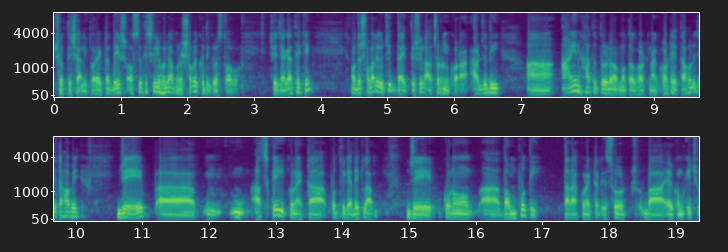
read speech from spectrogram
শক্তিশালী করা। একটা দেশ অস্থিতিশীল হলে আমরা সবাই ক্ষতিগ্রস্ত হব। সেই জায়গা থেকে আমাদের সবারই উচিত দায়িত্বশীল আচরণ করা। আর যদি আইন হাতে তুলে নেওয়ার মতো ঘটনা ঘটে, তাহলে যেটা হবে যে আজকেই কোনো একটা পত্রিকা দেখলাম যে কোনো দম্পতি তারা কোনো একটা রিসোর্ট বা এরকম কিছু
